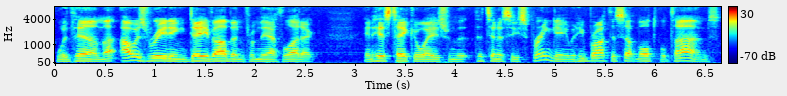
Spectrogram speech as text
with him. I, I was reading Dave Ubben from the Athletic and his takeaways from the, the Tennessee spring game, and he brought this up multiple times.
